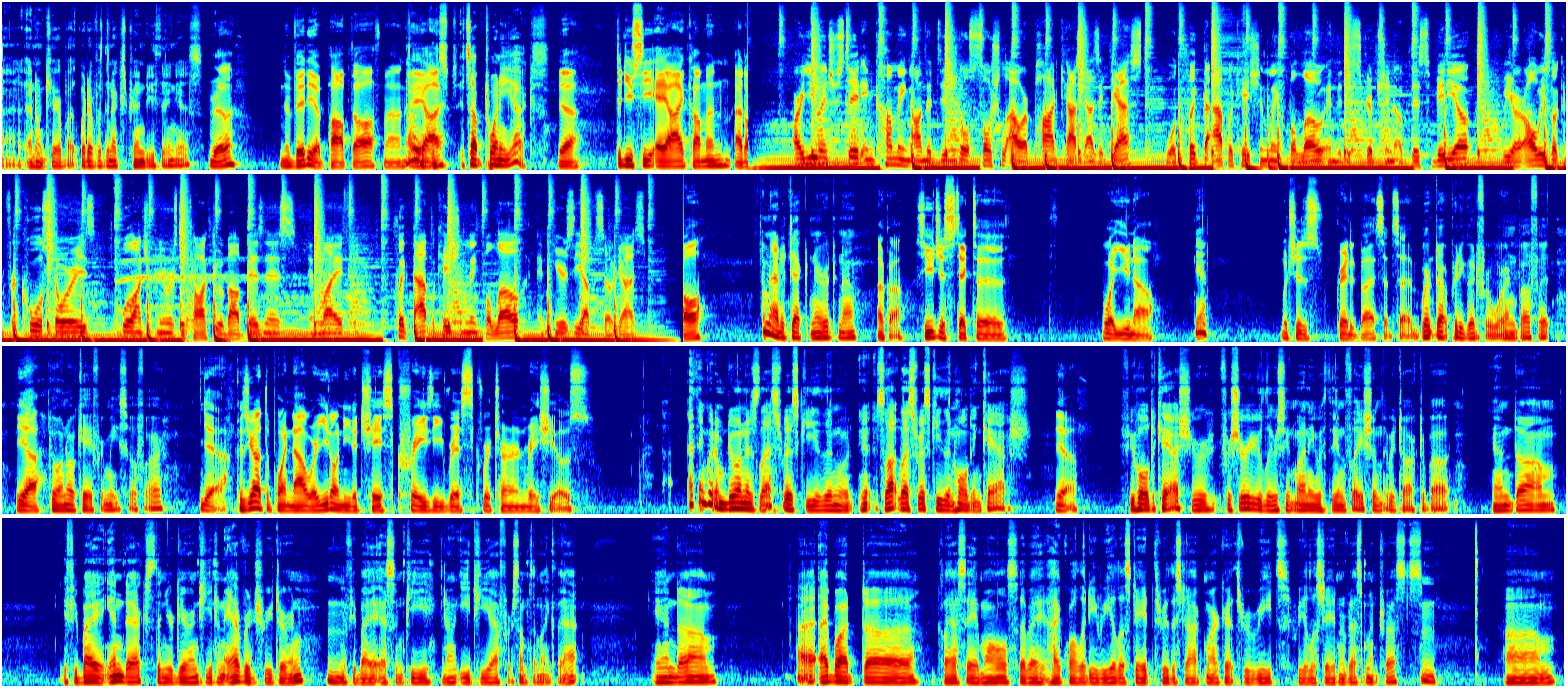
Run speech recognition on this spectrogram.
Uh, I don't care about whatever the next trendy thing is. Really? NVIDIA popped off, man. No, AI? It's, it's up 20x. Yeah. Did you see AI coming at all? Are you interested in coming on the Digital Social Hour podcast as a guest? Well, click the application link below in the description of this video. We are always looking for cool stories, cool entrepreneurs to talk to about business and life. Click the application link below, and here's the episode, guys. All? I'm not a tech nerd now. Okay. So you just stick to what you know, Yeah. which is great advice, I'd say. Worked out pretty good for Warren Buffett. Yeah. Going okay for me so far. Yeah. Because you're at the point now where you don't need to chase crazy risk return ratios. I think what I'm doing is less risky than it's a lot less risky than holding cash. Yeah. If you hold cash, you're for sure you're losing money with the inflation that we talked about. And um, if you buy an index, then you're guaranteed an average return. If you buy a S&P, you know, ETF or something like that. And um, I, I bought uh, Class A malls. I buy high quality real estate through the stock market, through REITs, real estate investment trusts. Um,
